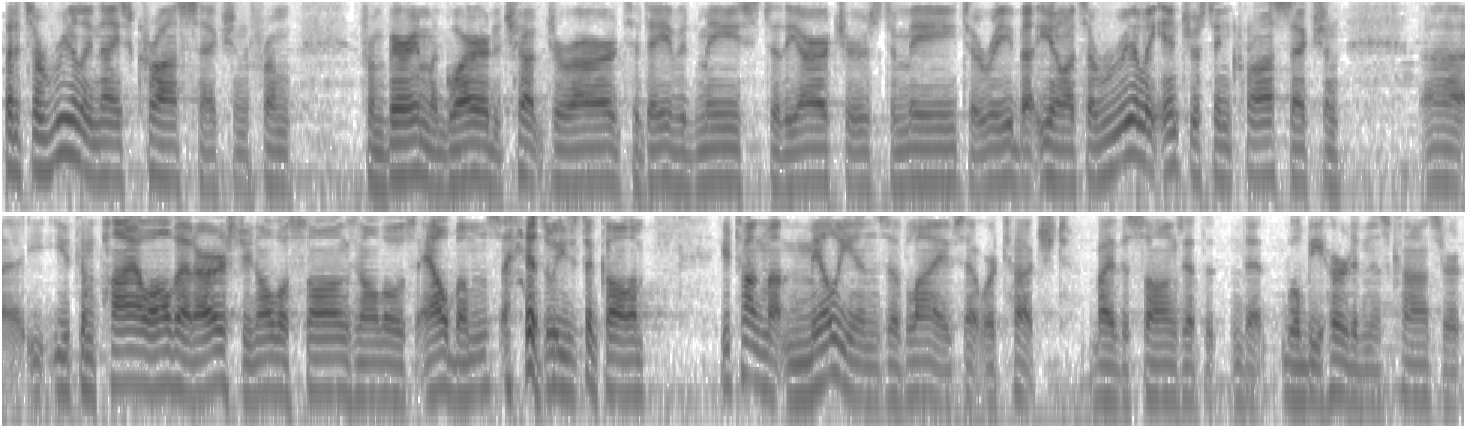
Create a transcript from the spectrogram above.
But it's a really nice cross section from from Barry McGuire to Chuck Girard to David Meece to the Archers to me to Reba. You know, it's a really interesting cross section. Uh, you compile all that artistry and all those songs and all those albums, as we used to call them. You're talking about millions of lives that were touched by the songs that, that will be heard in this concert.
